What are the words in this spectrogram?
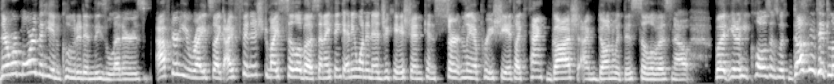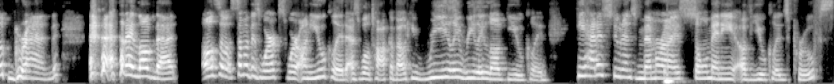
there were more that he included in these letters. After he writes like i finished my syllabus and i think anyone in education can certainly appreciate like thank gosh i'm done with this syllabus now. But you know he closes with doesn't it look grand? And i love that. Also some of his works were on euclid as we'll talk about. He really really loved euclid. He had his students memorize so many of euclid's proofs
